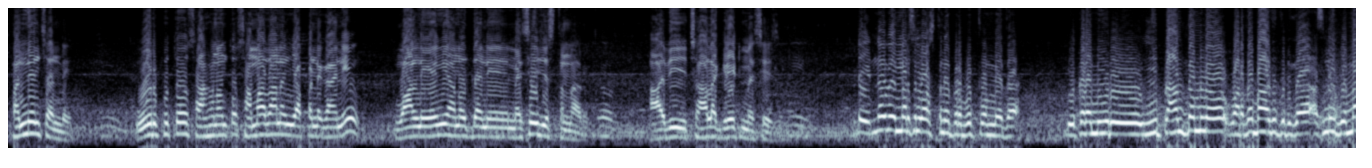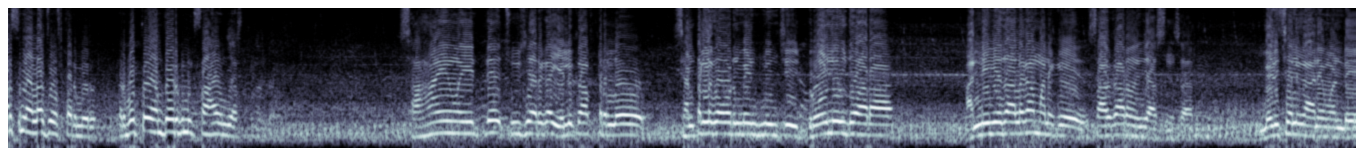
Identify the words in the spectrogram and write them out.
స్పందించండి. ఓర్పుతో సహనంతో సమాధానం చెప్పండి కానీ వాళ్ళని ఏమీ అనొద్దనే మెసేజ్ ఇస్తున్నారు. అది చాలా గ్రేట్ మెసేజ్ అంటే ఎన్నో విమర్శలు వస్తున్నాయి ప్రభుత్వం మీద. ఇక్కడ మీరు ఈ ప్రాంతంలో వరద బాధితుడిగా అసలు ఈ విమర్శలు ఎలా చూస్తారు మీరు? ప్రభుత్వం ఎంతవరకు మీకు సహాయం చేస్తుందంట సహాయం అయితే చూశారుగా హెలికాప్టర్లు సెంట్రల్ గవర్నమెంట్ నుంచి డ్రోన్ల ద్వారా అన్ని విధాలుగా మనకి సహకారం చేస్తుంది సార్. మెడిసిన్ కానివ్వండి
